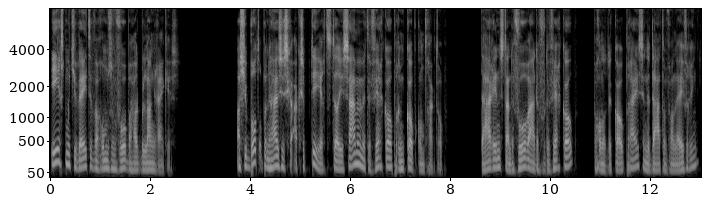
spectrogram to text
Eerst moet je weten waarom zo'n voorbehoud belangrijk is. Als je bod op een huis is geaccepteerd, stel je samen met de verkoper een koopcontract op. Daarin staan de voorwaarden voor de verkoop, waaronder de koopprijs en de datum van levering.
